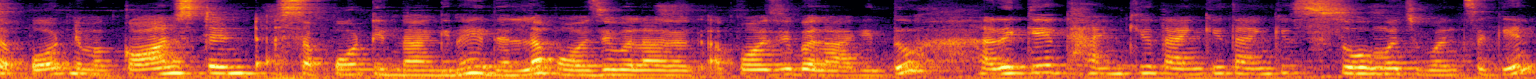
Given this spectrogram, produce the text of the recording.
ಸಪೋರ್ಟ್ ನಿಮ್ಮ ಕಾನ್ಸ್ಟೆಂಟ್ ಸಪೋರ್ಟಿಂದಾಗಿನೇ ಇದೆಲ್ಲ ಪಾಸಿಬಲ್ ಆಗ ಪಾಸಿಬಲ್ ಆಗಿದ್ದು. ಅದಕ್ಕೆ thank you thank you thank you so much once again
